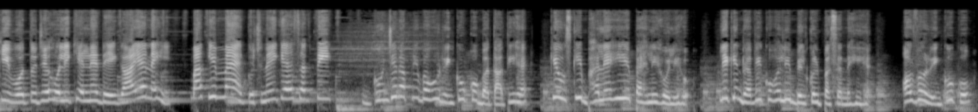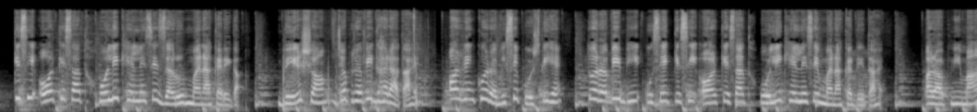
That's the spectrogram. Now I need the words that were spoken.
कि वो तुझे होली खेलने देगा या नहीं। बाकी मैं कुछ नहीं कह सकती। गुंजन अपनी बहू रिंकू को बताती है कि उसकी भले ही ये पहली होली हो लेकिन रवि को होली बिल्कुल पसंद नहीं है और वो रिंकू को किसी और के साथ होली खेलने से ज़रूर मना करेगा। देर शाम जब रवि घर आता है और रिंकू रवि से पूछती है तो रवि भी उसे किसी और के साथ होली खेलने से मना कर देता है और अपनी माँ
